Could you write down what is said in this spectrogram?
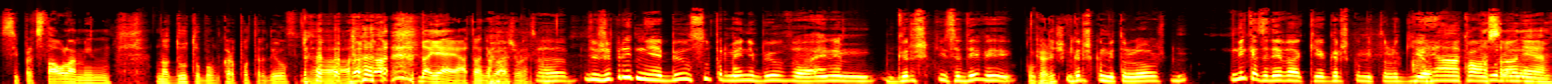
Si predstavljam in na Dutu bom kar potrdil, uh, da je, ja, to je njegova življenjska. Uh, že prednji je bil Superman, je bil v enem grški zadevi, Goriš? grško mitologijo. Neka zadeva, ki je grško mitologijo. Ja, kvavno Furalo. stranje.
